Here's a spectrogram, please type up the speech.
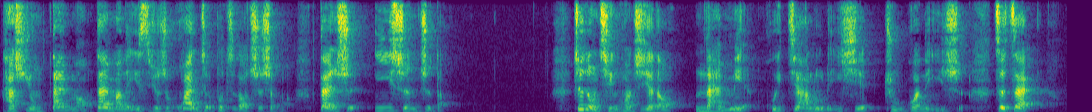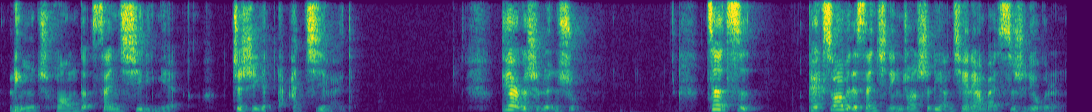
它是用单盲，单盲的意思就是患者不知道吃什么，但是医生知道。这种情况之下的难免会加入了一些主观的意识，这在临床的三期里面，这是一个大忌来的。第二个是人数，这次 Paxlovid 的三期临床是两千两百四十六个人，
